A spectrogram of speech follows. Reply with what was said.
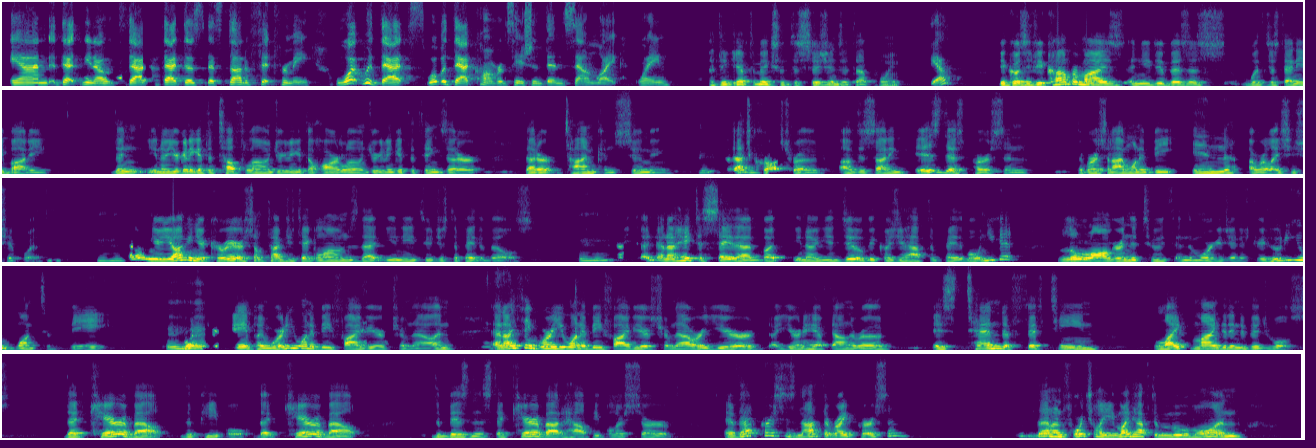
and that you know that that does that's not a fit for me. What would that what would that conversation then sound like wayne? I think you have to make some decisions at that point. Yeah. Because if you compromise and you do business with just anybody then you know you're going to get the tough loans you're going to get the hard loans you're going to get the things that are that are time consuming mm-hmm. so that's crossroad of deciding is this person the person i want to be in a relationship with Mm-hmm. Now, when you're young in your career, sometimes you take loans that you need to just to pay the bills. Mm-hmm. And, and, I hate to say that, but you know you do because you have to pay the. But when you get a little longer in the tooth in the mortgage industry, who do you want to be? Mm-hmm. What's your game plan? Where do you want to be five years from now? And and I think where you want to be five years from now, or a year, or a year and a half down the road, is ten to fifteen like-minded individuals that care about the people, that care about the business, that care about how people are served. And if that person is not the right person, then unfortunately you might have to move on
